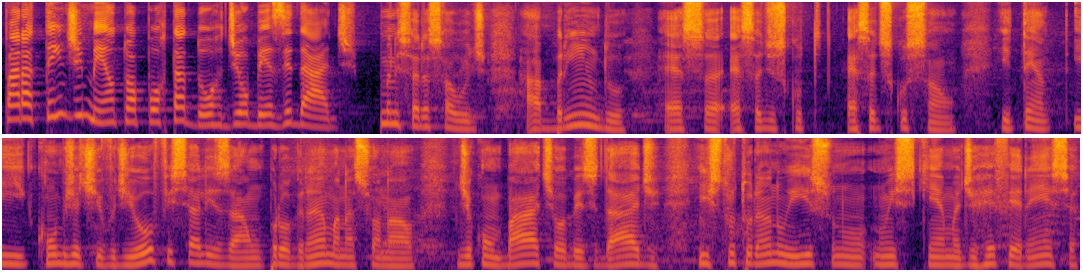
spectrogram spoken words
para atendimento ao portador de obesidade. O Ministério da Saúde abrindo essa, essa, discu essa discussão e, e com o objetivo de oficializar um programa nacional de combate à obesidade e estruturando isso no, num esquema de referência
